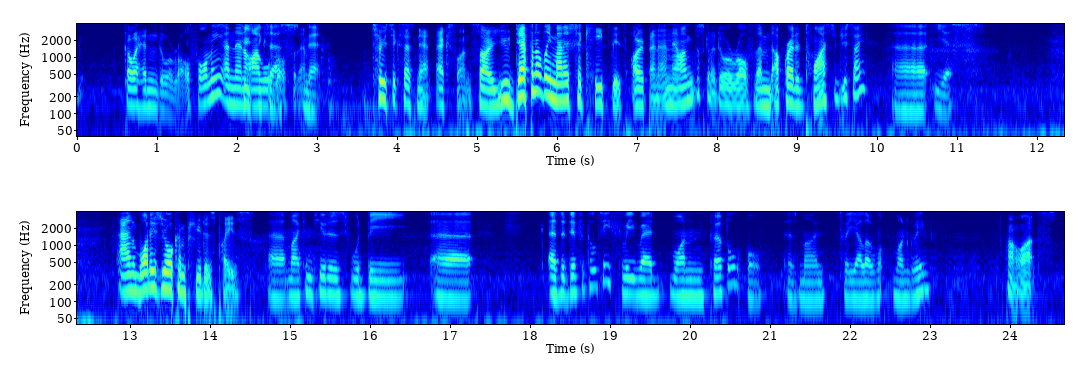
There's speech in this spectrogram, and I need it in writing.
go ahead and do a roll for me, and then Two I will roll for them. net. Two success net. Excellent. So you definitely managed to keep this open, and now I'm just going to do a roll for them. Upgraded twice, did you say? Uh, yes. And what is your computers, please? Uh, my computers would be uh, th- as a difficulty three red, one purple, or as mine three yellow, one- green. Oh, well, that's.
